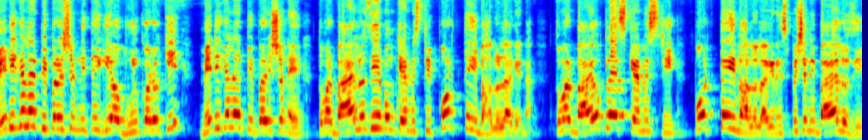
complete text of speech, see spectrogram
মেডিকেলের প্রিপারেশন নিতে গিয়েও ভুল করো কি? মেডিকেলের প্রিপারেশনে তোমার বায়োলজি এবং কেমিস্ট্রি পড়তেই ভালো লাগে না। তোমার বায়ো প্লাস কেমিস্ট্রি পড়তেই ভালো লাগে না। স্পেশালি বায়োলজি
